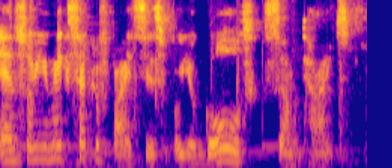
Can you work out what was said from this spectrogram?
And so you make sacrifices for your goals sometimes.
